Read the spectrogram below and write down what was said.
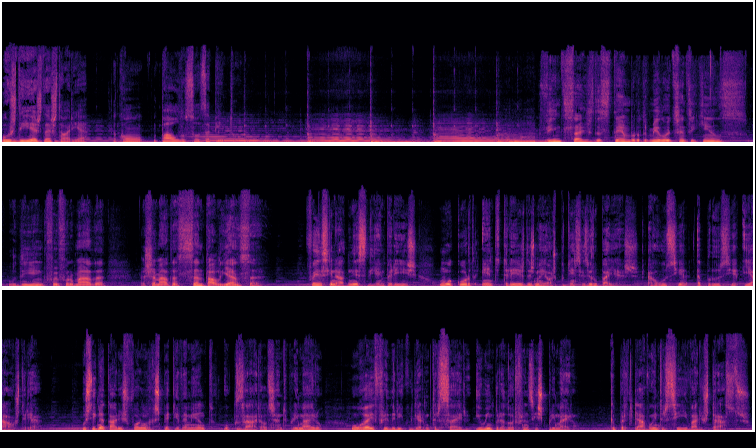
Os Dias da História, com Paulo Souza Pinto. 26 de setembro de 1815, o dia em que foi formada a chamada Santa Aliança. Foi assinado nesse dia em Paris um acordo entre três das maiores potências europeias, a Rússia, a Prússia e a Áustria. Os signatários foram, respectivamente, o czar Alexandre I, o rei Frederico Guilherme III e o imperador Francisco I, que partilhavam entre si vários traços.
